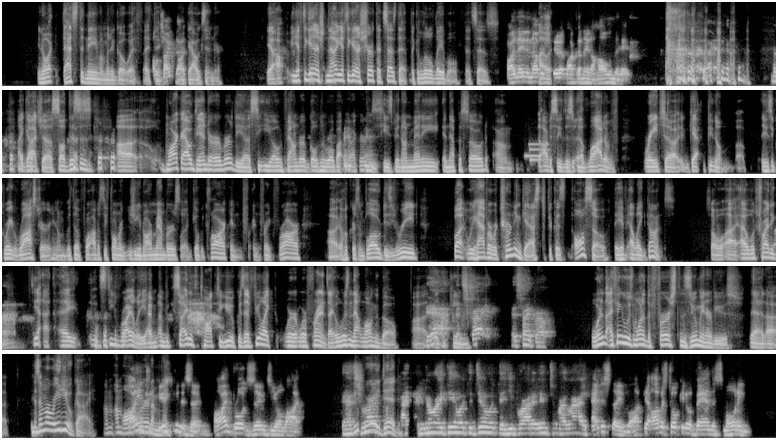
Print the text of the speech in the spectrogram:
You know what? That's the name I'm going to go with. I I'll think that. Mark Alexander. Yeah, you have to get a, now. You have to get a shirt that says that, like a little label that says I need another Uh, shirt like I need a hole in the head. I gotcha. So this is uh, Mark Alexander Erber, the uh, CEO and founder of Golden Robot Records. He's been on many an episode. Um, obviously, there's a lot of great uh, get. You know, uh, he's a great roster. You know, with the for obviously former GNR members like Gilby Clarke and and Frank Ferrer, uh, Hookers and Blow, Dizzy Reed. But we have a returning guest because also they have LA Guns. So I, I will try to yeah, I, I Steve Riley. I'm, I'm excited to talk to you because I feel like we're we're friends. I, it wasn't that long ago. Uh, Yeah, that's right. That's right, bro. One of the, I think it was one of the first Zoom interviews that because I'm a radio guy. I'm I'm I awkward. I mean, I, introduced you to Zoom. I brought Zoom to your life That's you right. really did. I had no idea what to do with it. He brought it into my life. and to Steve life. Yeah, I was talking to a band this morning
